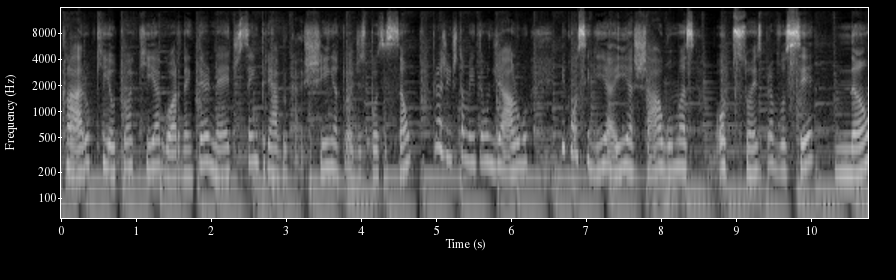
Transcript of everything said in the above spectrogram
Claro que eu tô aqui agora na internet, sempre abro caixinha, à disposição para a gente também ter um diálogo e conseguir aí achar algumas opções para você não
